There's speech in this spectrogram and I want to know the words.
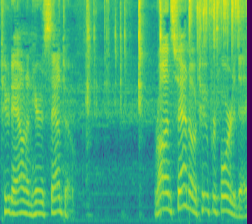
Two down, and here's Santo. Ron Santo, two for four today.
